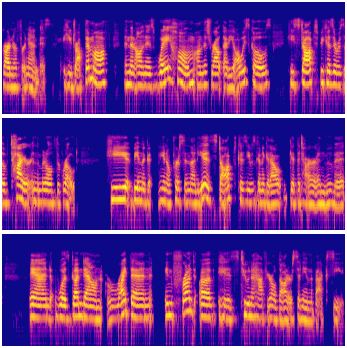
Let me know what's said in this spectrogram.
gardner fernandez. He dropped them off and then on his way home on this route that he always goes he stopped because there was a tire in the middle of the road. He being the you know person that he is stopped because he was going to get out get the tire and move it and was gunned down right then in front of his two and a half year old daughter sitting in the back seat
